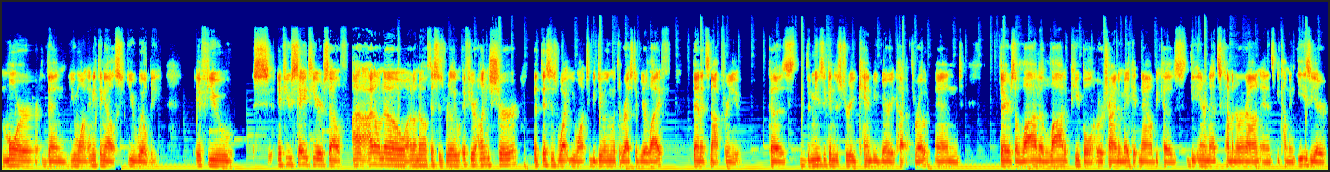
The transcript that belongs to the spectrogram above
more than you want anything else, you will be. If you if you say to yourself, I, I, don't know, I don't know if this is really, if you're unsure that this is what you want to be doing with the rest of your life, then it's not for you. Because the music industry can be very cutthroat and there's a lot a lot of people who are trying to make it now because the internet's coming around and it's becoming easier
